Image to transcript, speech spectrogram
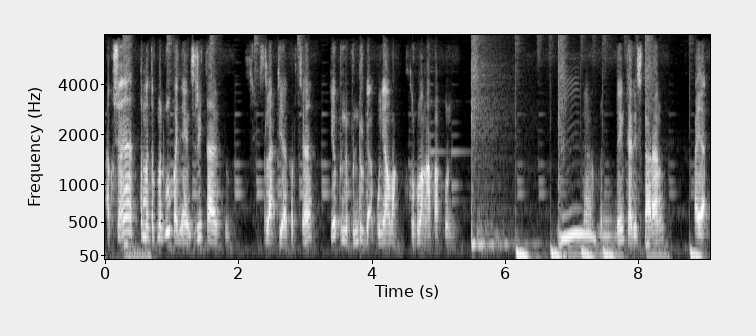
aku soalnya teman-temanku banyak yang cerita itu setelah dia kerja dia bener-bener nggak punya waktu ruang apa pun. Hmm, nah mending dari sekarang kayak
